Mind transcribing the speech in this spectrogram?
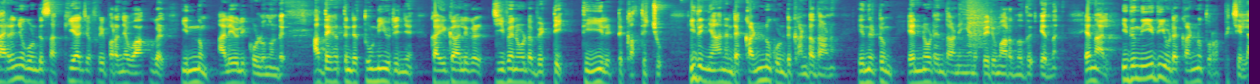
കരഞ്ഞുകൊണ്ട് സഖിയ ജഫ്രി പറഞ്ഞ വാക്കുകൾ ഇന്നും അലയൊലിക്കൊള്ളുന്നുണ്ട്. അദ്ദേഹത്തിന്റെ തുണിയുരിഞ്ഞ് കൈകാലുകൾ ജീവനോടെ വെട്ടി തീയിലിട്ട് കത്തിച്ചു. ഇത് ഞാൻ എന്റെ കണ്ണുകൊണ്ട് കണ്ടതാണ്. എന്നിട്ടും എന്നോട് എന്താണ് ഇങ്ങനെ പെരുമാറുന്നത് എന്ന്. എന്നാൽ ഇത് നീതിയുടെ കണ്ണു തുറപ്പിച്ചില്ല.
